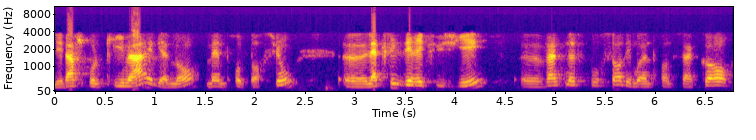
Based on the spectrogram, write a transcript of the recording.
Les marches pour le climat également, même proportion. Euh, la crise des réfugiés, 29% euh, des moins de 35 ans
